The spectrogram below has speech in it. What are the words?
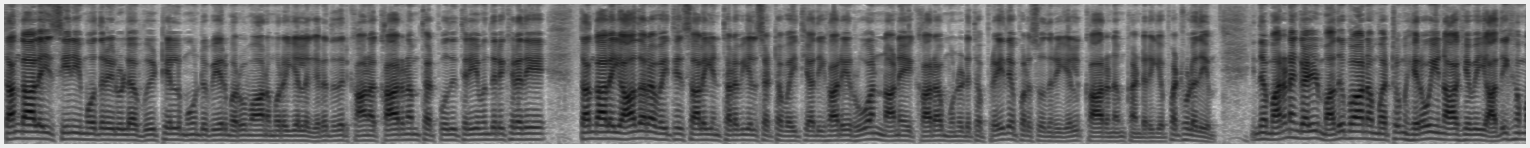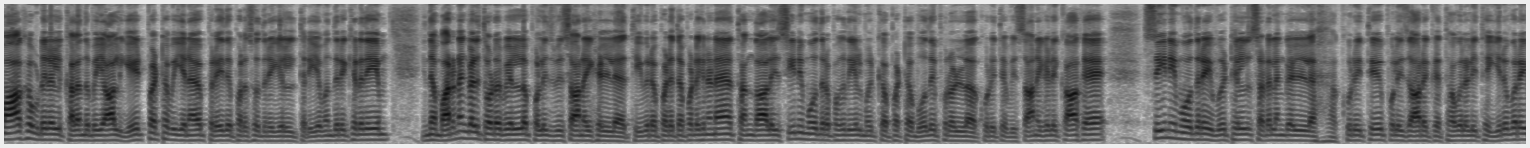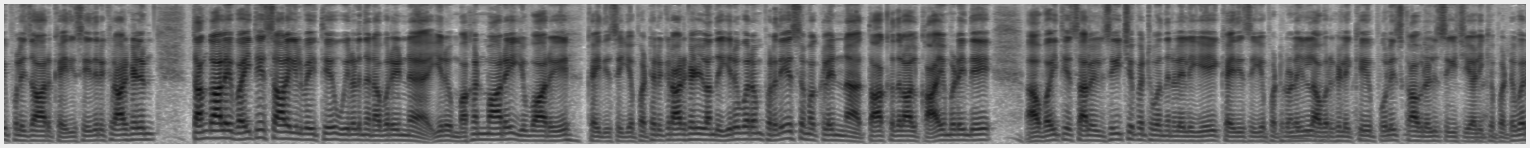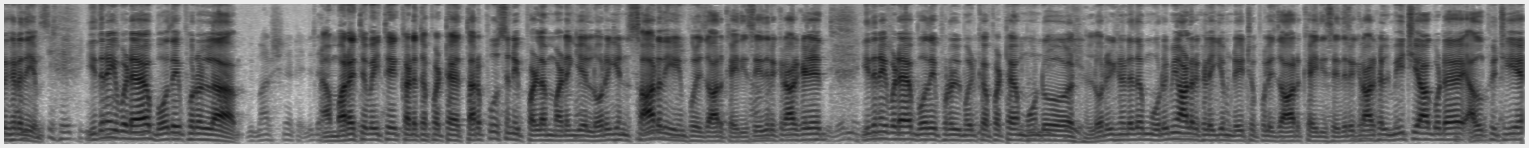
தங்காலை சீனி மோதலில் உள்ள வீட்டில் மூன்று பேர் மர்மமான முறையில் இறந்ததற்கான காரணம் தற்போது தெரியவந்திருக்கிறது. தங்காலை ஆதார வைத்தியசாலையின் தடவியல் சட்ட வைத்திய அதிகாரி ருவன் நாணயக்கார முன்னெடுத்த பிரேத பரிசோதனையில் காரணம் கண்டறியப்பட்டுள்ளது. இந்த மரணங்கள் மதுபானம் மற்றும் ஹெரோயின் ஆகியவை அதிகமாக உடலில் கலந்தவையால் ஏற்பட்டவை என பிரேத பரிசோதனையில் தெரியவந்திருக்கிறது. இந்த மரணங்கள் தொடர்பில் போலீஸ் விசாரணைகள் தீவிரப்படுத்தப்படுகின்றன. தங்காலை சீனி மோதிர பகுதியில் மீட்கப்பட்ட போதைப்பொருள் குறித்த விசாரணைகளுக்காக சீனி மோதிரை வீட்டில் சடலங்கள் குறித்து போலீசாருக்கு தகவலளித்த இருவரை போலீசார் கைது செய்திருக்கிறார்கள். தங்காலை வைத்தியசாலையில் வைத்து உயிரிழந்த நபரின் இரு மகன்மாரே இவ்வாறு கைது செய்யப்பட்டிருக்கிறார்கள். அந்த இருவரும் பிரதேச மக்களின் தாக்குதலால் காயமடைந்து வைத்தியசாலையில் சிகிச்சை பெற்று வந்த நிலையிலேயே கைது செய்யப்பட்டுள்ள நிலையில் அவர்களுக்கு போலீஸ் காவலில் சிகிச்சை அளிக்கப்பட்டு வருகிறது. இதனைவிட போதைப்பொருள் மறைத்து வைத்து கடத்தப்பட்ட தர்பூசணி பள்ளம் அடங்கிய லொரியின் சாரதியையும் போலீசார் கைது செய்திருக்கிறார்கள். இதனைவிட போதைப்பொருள் மீட்கப்பட்ட மூன்று லொரிகளிடம் உரிமையாளர்களையும் நேற்று போலீசார் போலீசார் கைது செய்திருக்கிறார்கள். மீச்சியாகுட அல்பிட்டிய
